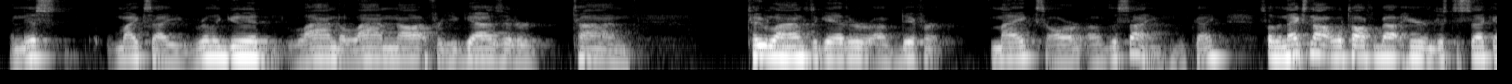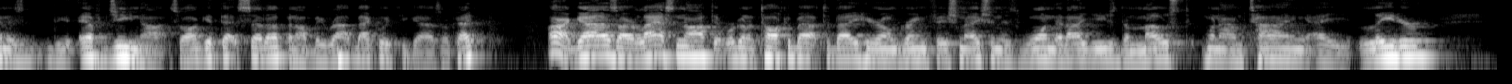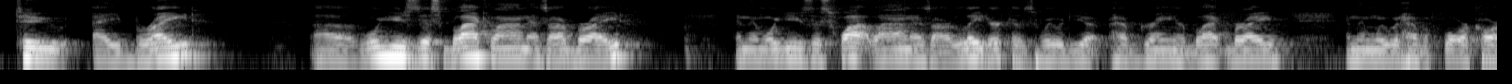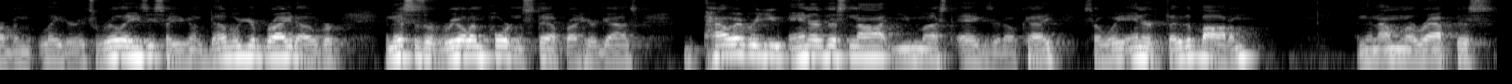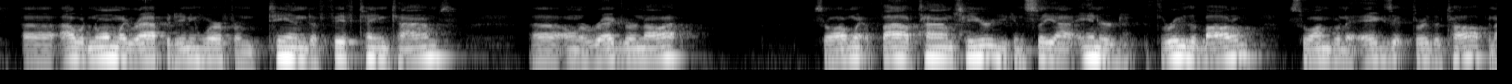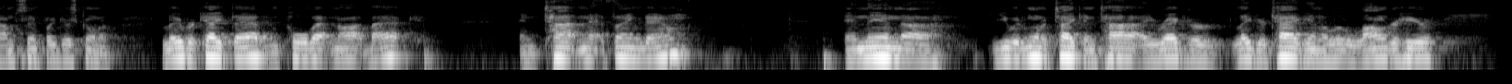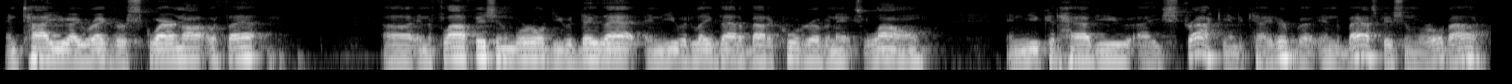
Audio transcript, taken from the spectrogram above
And this makes a really good line to line knot for you guys that are tying two lines together of different makes are of the same, okay? So the next knot we'll talk about here in just a second is the FG knot. So I'll get that set up and I'll be right back with you guys, okay? All right, guys, our last knot that we're gonna talk about today here on Greenfish Nation is one that I use the most when I'm tying a leader to a braid. Uh, we'll use this black line as our braid. And then we'll use this white line as our leader because we would have green or black braid. And then we would have a fluorocarbon leader. It's real easy. So you're going to double your braid over. And this is a real important step right here, guys. However you enter this knot, you must exit, okay? So we entered through the bottom. And then I'm going to wrap this. Uh, I would normally wrap it anywhere from 10 to 15 times uh, on a regular knot. So I went five times here. You can see I entered through the bottom. So I'm going to exit through the top and I'm simply just going to lubricate that and pull that knot back and tighten that thing down. And then uh, you would want to take and tie a regular, leave your tag in a little longer here and tie you a regular square knot with that. Uh, in the fly fishing world, you would do that and you would leave that about a quarter of an inch long and you could have you a strike indicator. But in the bass fishing world, I,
